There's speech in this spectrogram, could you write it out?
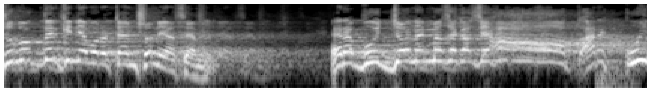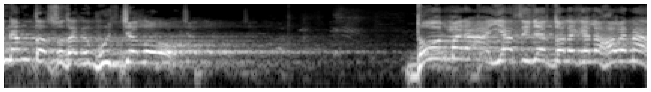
যুবকদেরকে নিয়ে বড় টেনশনে আছে আমি। এরা বুঝছ নেমে কাছে, হাত! আরে, কুই নাম তো আছো তাকে বুঝছালো দৌড় মারা ইয়াজিদের দলে গেলে হবে না।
